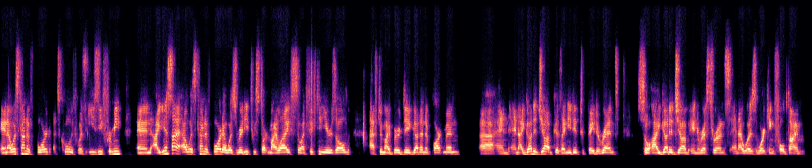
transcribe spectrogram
And I was kind of bored at school. It was easy for me, and I guess I, I was kind of bored. I was ready to start my life. So at 15 years old, after my birthday, got an apartment, uh, and and I got a job because I needed to pay the rent. So I got a job in restaurants and I was working full time.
